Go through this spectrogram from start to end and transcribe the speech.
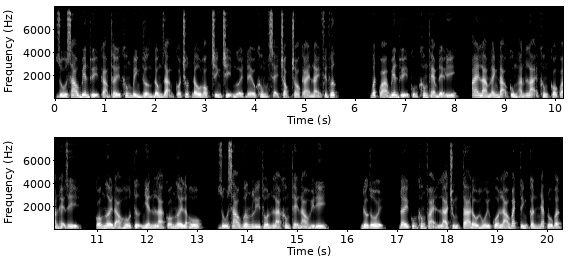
Dù sao biên thụy cảm thấy không bình thường đồng dạng có chút đầu góc chính trị người đều không sẽ chọc cho cái này phiền phức. Bất quá biên thụy cũng không thèm để ý, ai làm lãnh đạo cùng hắn lại không có quan hệ gì, có người đào hố tự nhiên là có người lấp hố, dù sao vương lý thôn là không thể nào hủy đi. Được rồi, đây cũng không phải là chúng ta đầu hối của lão bách tính cân nhắc đồ vật,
